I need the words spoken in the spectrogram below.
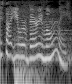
I thought you were very lonely.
